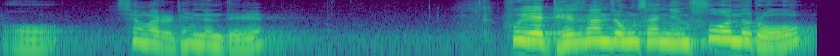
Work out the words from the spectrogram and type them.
어, 생활을 했는데 후에 대산종사님 후원으로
